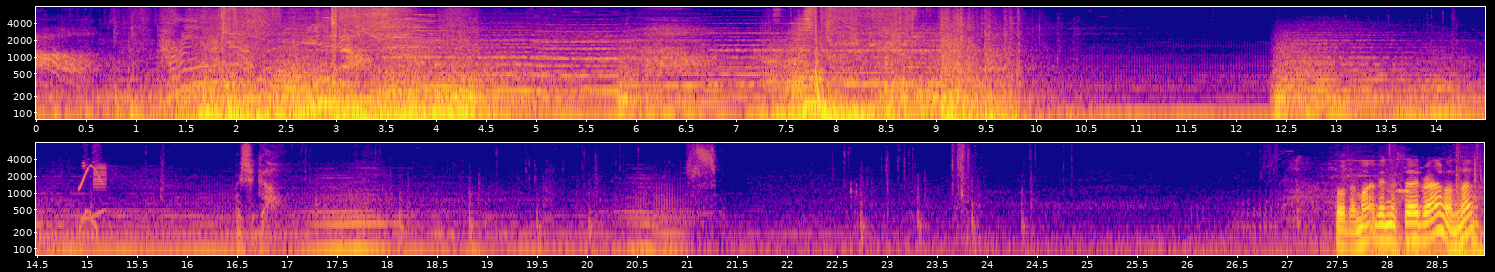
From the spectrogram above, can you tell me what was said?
Thought there might have been a third round on that.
